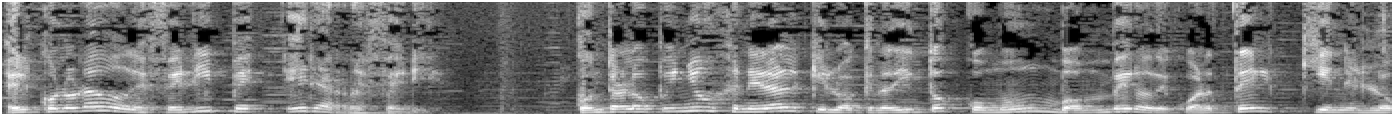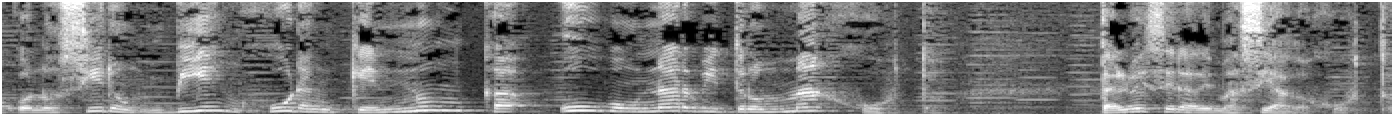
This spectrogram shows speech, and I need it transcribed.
El Colorado de Felipe era referí, contra la opinión general que lo acreditó como un bombero de cuartel, quienes lo conocieron bien juran que nunca hubo un árbitro más justo. Tal vez era demasiado justo.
